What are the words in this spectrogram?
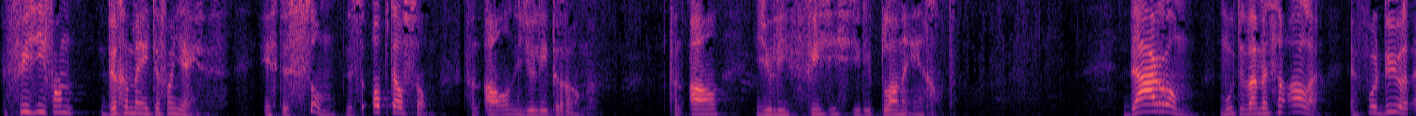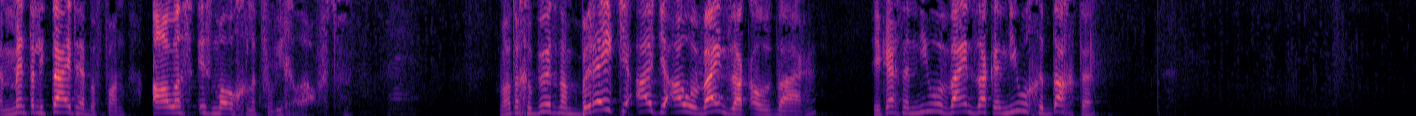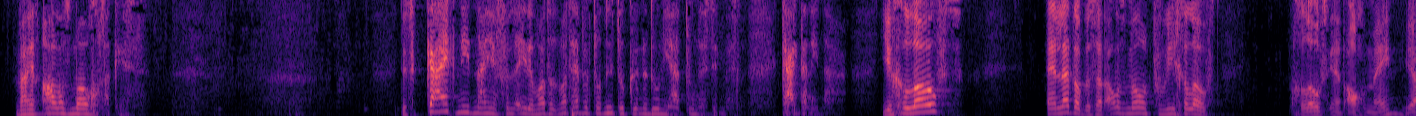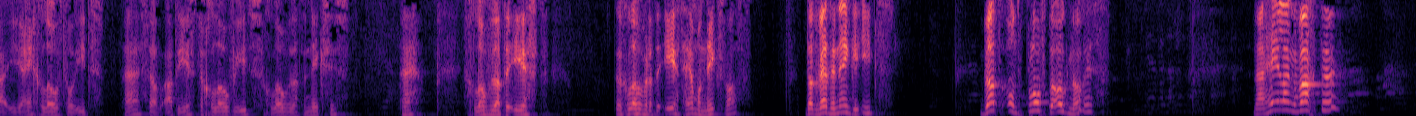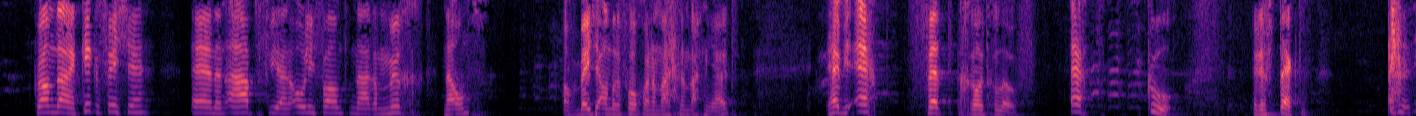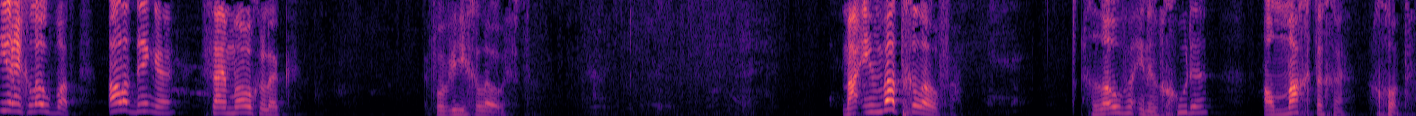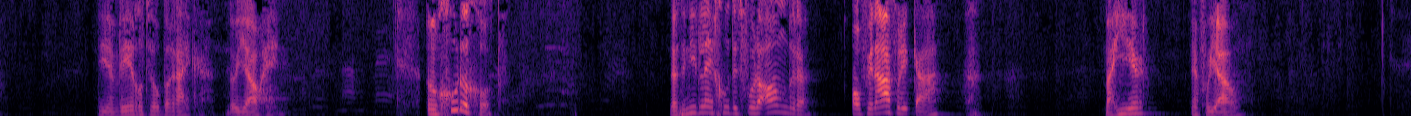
De visie van de gemeente van Jezus is de som, dus de optelsom van al jullie dromen. Van al jullie visies, jullie plannen in God. Daarom moeten we met z'n allen en voortdurend een mentaliteit hebben van alles is mogelijk voor wie gelooft. Wat er gebeurt, dan breek je uit je oude wijnzak als het ware. Je krijgt een nieuwe wijnzak, een nieuwe gedachte. Waarin alles mogelijk is. Dus kijk niet naar je verleden. Wat, wat heb ik tot nu toe kunnen doen? Ja, toen is dit mislukt. Kijk daar niet naar. Je gelooft. En let op, er staat alles mogelijk voor wie gelooft gelooft in het algemeen. Ja, iedereen gelooft wel iets. Hè? Zelfs atheïsten geloven iets. Ze geloven dat er niks is. Hè? Ze geloven dat er eerst, ze geloven dat er eerst helemaal niks was. Dat werd in één keer iets. Dat ontplofte ook nog eens. Na heel lang wachten kwam daar een kikkervisje en een aap via een olifant naar een mug naar ons. Of een beetje andere volgorde, maar dat maakt niet uit. heb je echt vet groot geloof. Echt cool. Respect. Dus iedereen gelooft wat. Alle dingen zijn mogelijk voor wie gelooft. Maar in wat geloven? Geloven in een goede, almachtige God. Die een wereld wil bereiken door jou heen. Een goede God. Dat hij niet alleen goed is voor de anderen of in Afrika. Maar hier en voor jou.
